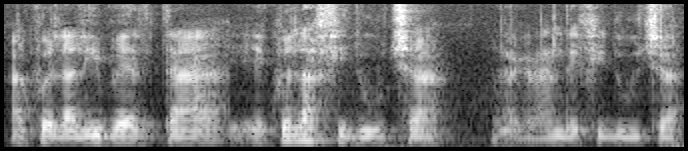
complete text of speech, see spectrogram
ha quella libertà e quella fiducia una grande fiducia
